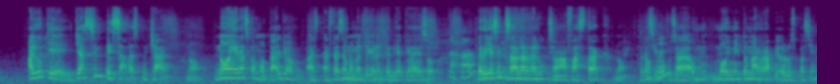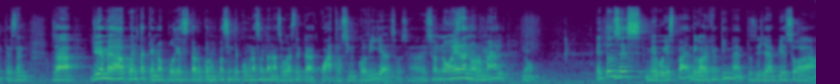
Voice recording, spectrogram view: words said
Algo que ya se empezaba a escuchar, ¿no? No eras como tal, yo hasta ese momento yo no entendía qué era eso, Ajá. pero ya se empezaba a hablar de algo que se llamaba fast track, ¿no? Así, o sea, un movimiento más rápido de los pacientes. En- o sea, yo ya me daba cuenta que no podías estar con un paciente con una sonda nasogástrica cuatro o cinco días, o sea, eso no era normal, ¿no? Entonces me voy a España, digo a Argentina, entonces ya empiezo a,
